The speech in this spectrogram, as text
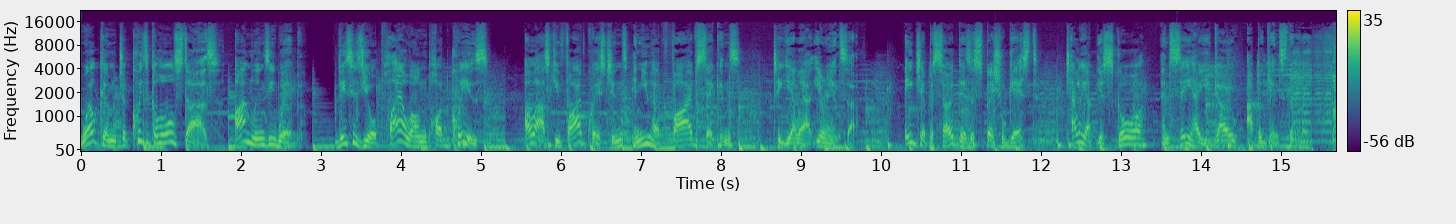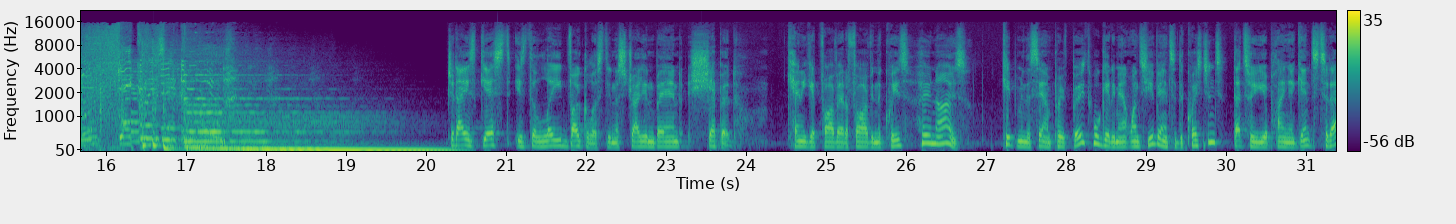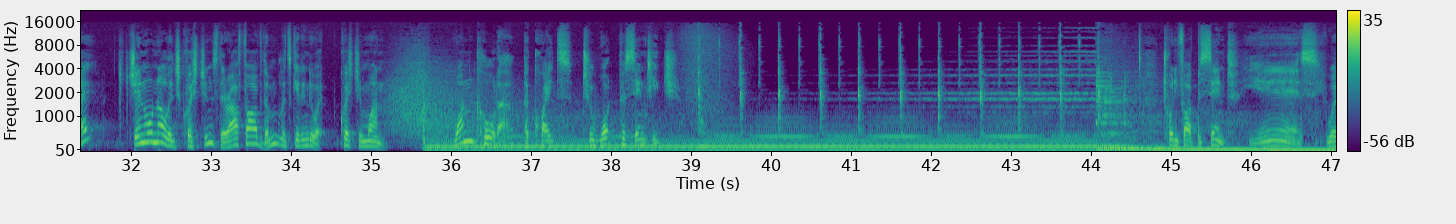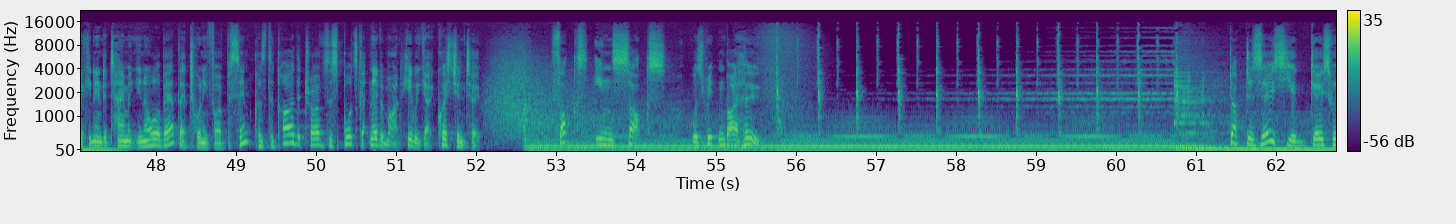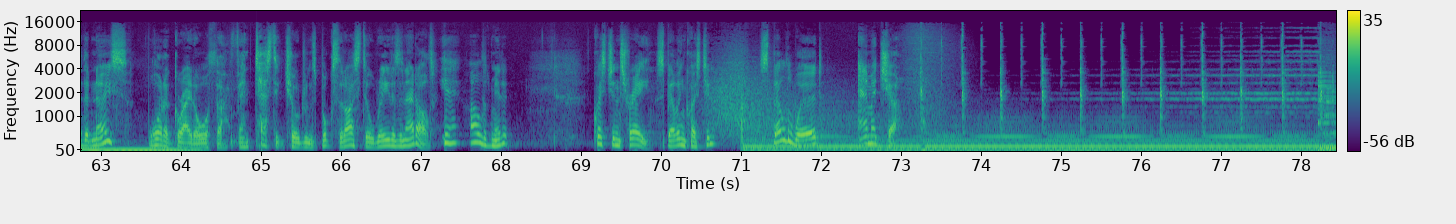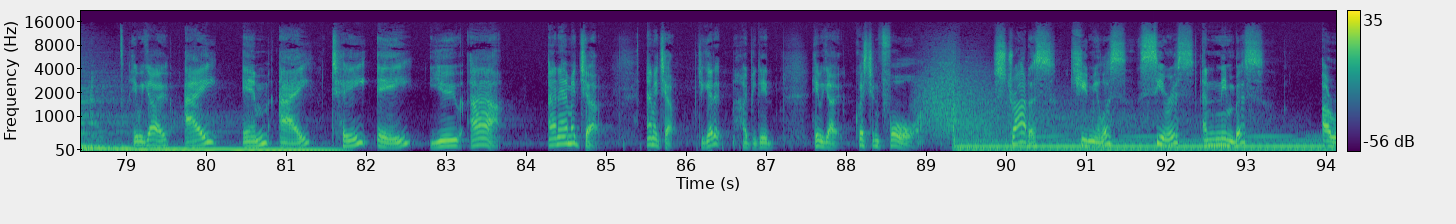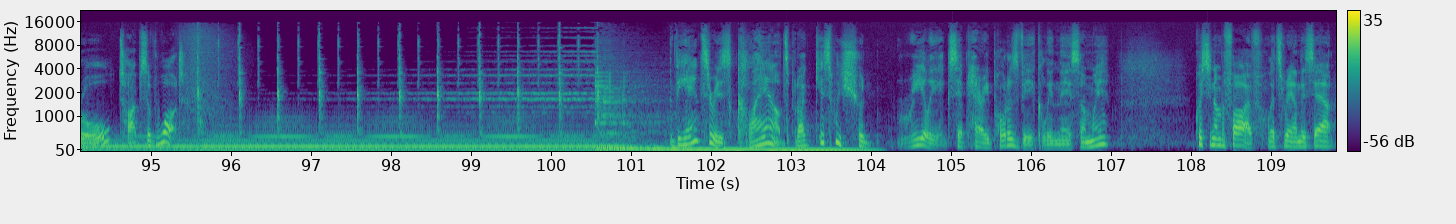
Welcome to Quizzical All Stars. I'm Lindsay Webb. This is your play along pod quiz. I'll ask you five questions and you have five seconds to yell out your answer. Each episode, there's a special guest. Tally up your score and see how you go up against them. Get quizzical. Today's guest is the lead vocalist in Australian band Sheppard. Can he get five out of five in the quiz? Who knows? Keep him in the soundproof booth. We'll get him out once you've answered the questions. That's who you're playing against today. General knowledge questions. There are five of them. Let's get into it. Question one One quarter equates to what percentage? Twenty-five percent. Yes, you work in entertainment. You know all about that twenty-five percent because the guy that drives the sports car. Never mind. Here we go. Question two. Fox in Socks was written by who? Dr. Seuss, you goose with a noose. What a great author. Fantastic children's books that I still read as an adult. Yeah, I'll admit it. Question three, spelling question. Spell the word amateur. Here we go. A M A T E U R. An amateur. Amateur. Did you get it? Hope you did. Here we go. Question four. Stratus, cumulus, cirrus, and nimbus are all types of what? The answer is clouds, but I guess we should really accept Harry Potter's vehicle in there somewhere. Question number five. Let's round this out.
